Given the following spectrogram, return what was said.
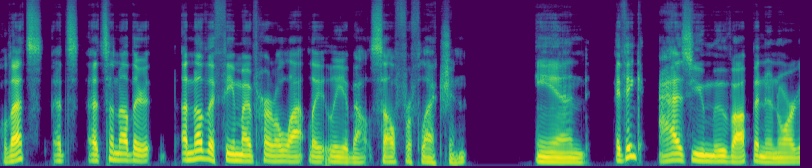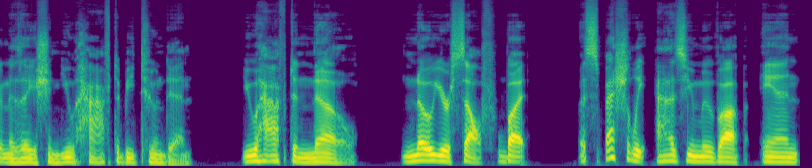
Well, that's that's that's another another theme I've heard a lot lately about self-reflection. And I think as you move up in an organization, you have to be tuned in. You have to know, know yourself, but especially as you move up. And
